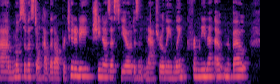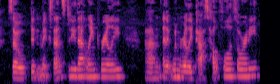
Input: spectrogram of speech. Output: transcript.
Um, most of us don't have that opportunity. She knows SEO doesn't naturally link from Nina out and about, so didn't make sense to do that link really, um, and it wouldn't really pass helpful authority.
